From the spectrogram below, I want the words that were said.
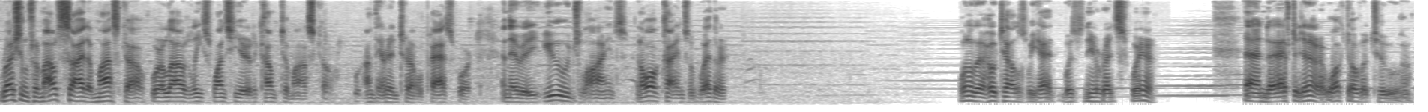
Russians from outside of Moscow were allowed at least once a year to come to Moscow on their internal passport. And there were huge lines in all kinds of weather. One of the hotels we had was near Red Square. And uh, after dinner, I walked over to uh,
